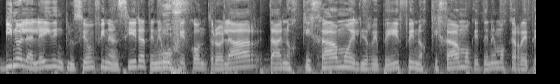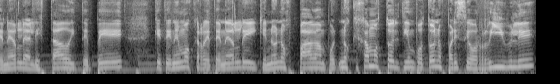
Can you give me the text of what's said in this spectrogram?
vino la ley de inclusión financiera, tenemos Uf. que controlar, ta, nos quejamos, el IRPF, nos quejamos que tenemos que retenerle al Estado ITP, que tenemos que retenerle y que no nos pagan, por- nos quejamos todo el tiempo, todo nos parece horrible.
